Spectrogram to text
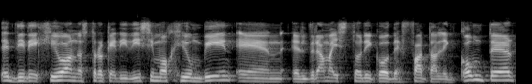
eh, dirigió a nuestro queridísimo Hyun Bin en el drama histórico de Fatal Encounter.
